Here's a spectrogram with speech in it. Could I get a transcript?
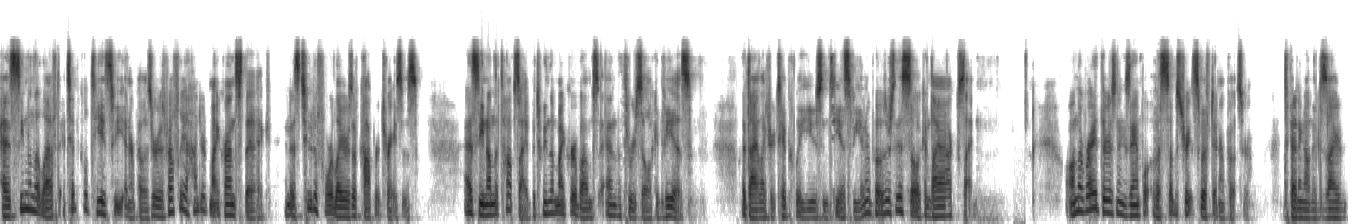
As seen on the left, a typical TSV interposer is roughly 100 microns thick and has two to four layers of copper traces, as seen on the top side between the micro bumps and the through silicon vias. The dielectric typically used in TSV interposers is silicon dioxide. On the right, there is an example of a substrate Swift interposer. Depending on the desired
